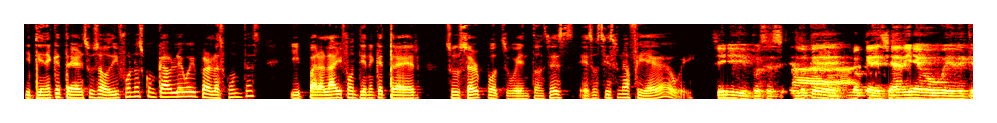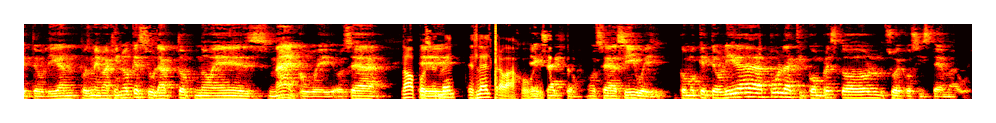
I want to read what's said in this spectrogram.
y tiene que traer sus audífonos con cable, güey, para las juntas y para el iPhone tiene que traer sus AirPods, güey. Entonces, eso sí es una friega, güey. Sí, pues es, es lo que lo que decía Diego, güey, de que te obligan, pues me imagino que su laptop no es Mac, güey, o sea, No, pues es, Eh, la, del- es la del trabajo, güey. exacto, o sea, sí, güey, como que te obliga Apple a que compres todo su ecosistema, güey.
